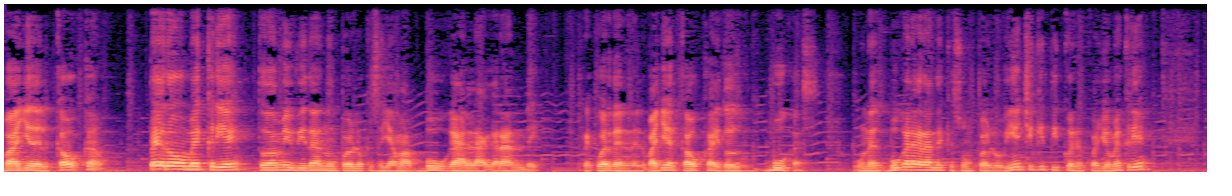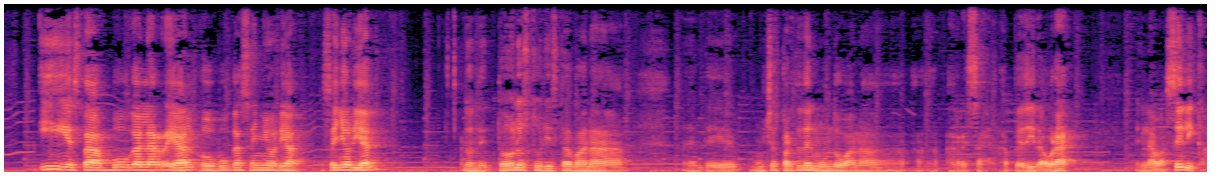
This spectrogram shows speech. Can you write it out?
Valle del Cauca. Pero me crié toda mi vida en un pueblo que se llama Bugala Grande. Recuerden, en el Valle del Cauca hay dos bugas. Una es Bugala Grande, que es un pueblo bien chiquitico en el cual yo me crié. Y está Bugala Real o Buga Señorial, señorial donde todos los turistas van a, de muchas partes del mundo van a, rezar, a pedir, a orar en la basílica.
